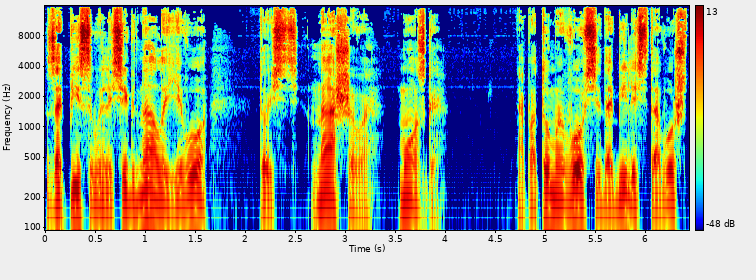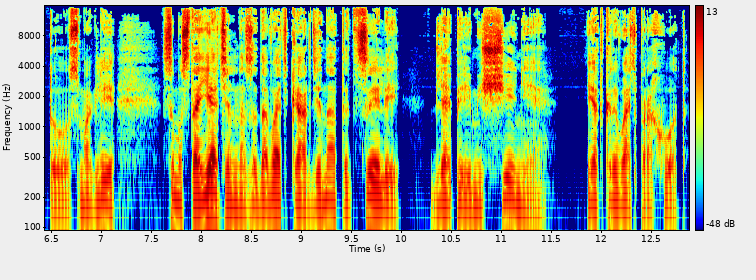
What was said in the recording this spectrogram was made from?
записывали сигналы его, то есть нашего, мозга. А потом и вовсе добились того, что смогли самостоятельно задавать координаты целей для перемещения и открывать проход.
